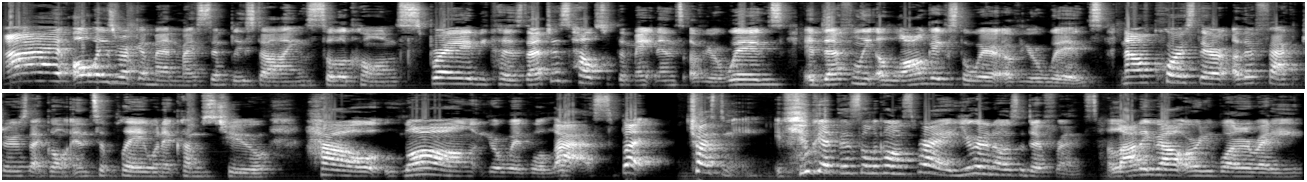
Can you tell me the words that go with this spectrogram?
I always recommend my Simply Styling silicone spray because that just helps with the maintenance of your wigs. It definitely elongates the wear of your wigs. Now, of course, there are other factors that go into play when it comes to how long your wig will last. But Trust me, if you get this silicone spray, you're gonna notice a difference. A lot of y'all already bought it already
